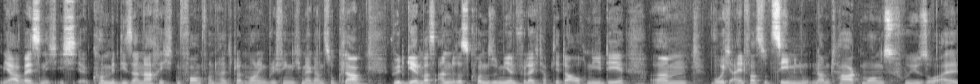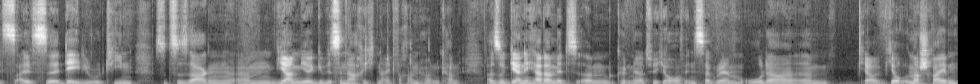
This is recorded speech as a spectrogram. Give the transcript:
ja, weiß nicht, ich äh, komme mit dieser Nachrichtenform von Handelsblatt Morning Briefing nicht mehr ganz so klar. Würde gern was anderes konsumieren. Vielleicht habt ihr da auch eine Idee, ähm, wo ich einfach so 10 Minuten am Tag morgens früh so als, als äh, Daily Routine sozusagen, ähm, ja, mir gewisse Nachrichten einfach anhören kann. Also gerne her damit. Ähm, könnt mir natürlich auch auf Instagram oder ähm, ja, wie auch immer schreiben.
